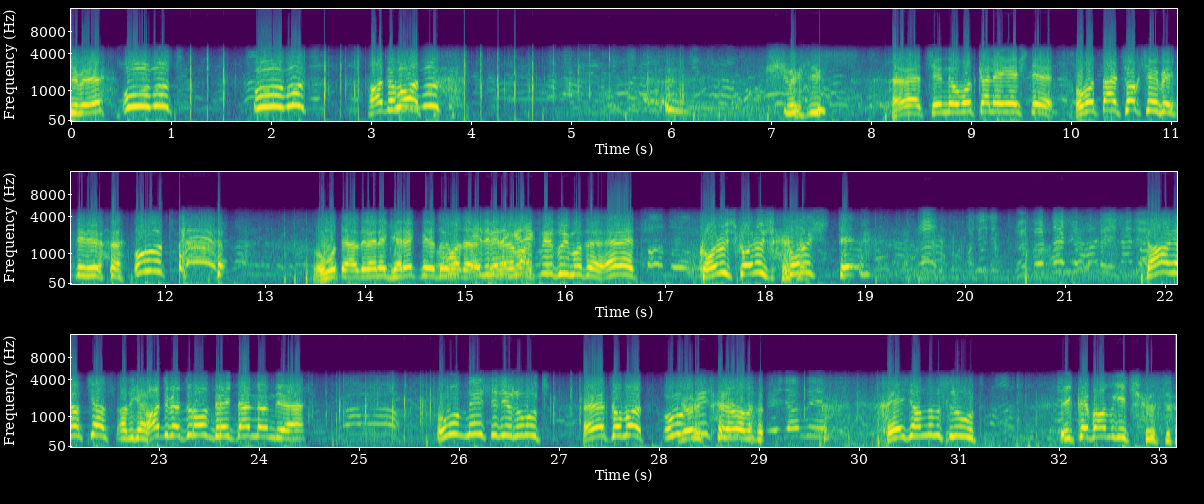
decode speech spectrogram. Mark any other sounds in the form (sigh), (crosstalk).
Kimi? Umut! Umut! Hadi Umut. Şu bakayım. Evet şimdi Umut kaleye geçti. Umut'tan çok şey bekleniyor. (laughs) Umut! Umut eldivene gerek bile duymadı. Umut eldivene bak. gerek bile duymadı. Evet. Konuş konuş. Konuş. (laughs) Te- tamam yapacağız. Hadi gel. Hadi be dur oğlum direkten döndü ya. Umut ne hissediyorsun Umut? Evet Umut. Umut, ne Görüşsene oğlum. Heyecanlıyım. Heyecanlı mısın Umut? İlk defa mı geçiyorsun?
